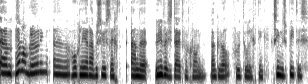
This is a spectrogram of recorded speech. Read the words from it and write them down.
Um, Herman Breuring, uh, hoogleraar bestuursrecht aan de Universiteit van Groningen. Dank u wel voor uw toelichting. Gesine Pieters,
